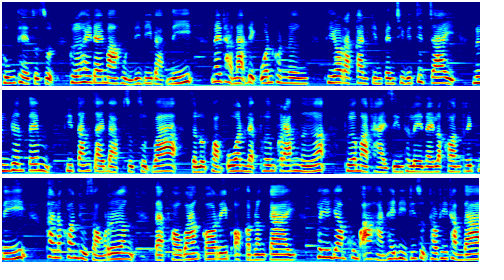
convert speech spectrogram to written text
ทุ่มเทสุดๆ เพื่อให้ได้มาหุ่นดีๆ แบบนี้ ในฐานะเด็กอ้วนคนหนึ่งที่รักการกินเป็นชีวิตจิตใจหนึ่งเดือนเต็มที่ตั้งใจแบบสุดๆว่าจะลดความอ้วนและเพิ่มกล้ามเนื้อ เพื่อมาถ่ายซีนทะเลในละครทริปนี้ถ่ายละครอยู่2เรื่อง แต่พอว่างก็รีบออกกำลังกาย พยายามคุมอาหารให้ดีที่สุดเท่าที่ทำได้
